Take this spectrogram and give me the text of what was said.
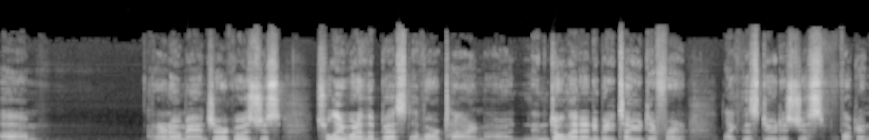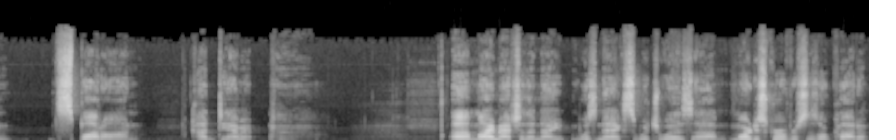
Um, I don't know, man. Jericho is just totally one of the best of our time. Uh, and don't let anybody tell you different. Like, this dude is just fucking spot on. God damn it. uh, my match of the night was next, which was um, Marty Scurll versus Okada.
